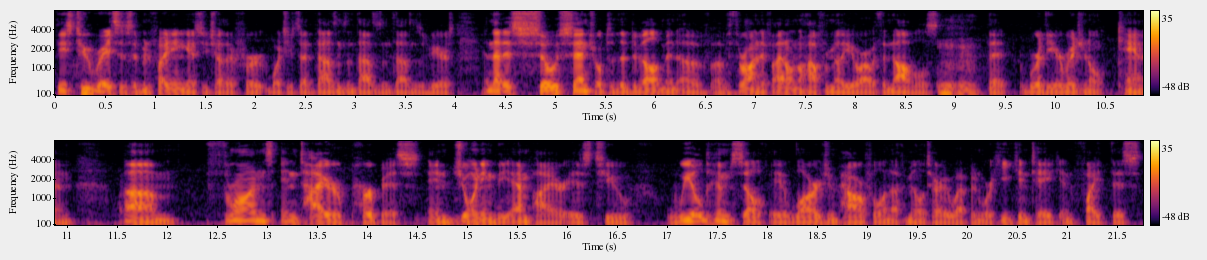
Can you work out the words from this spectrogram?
these two races have been fighting against each other for what you said, thousands and thousands and thousands of years, and that is so central to the development of of Thrawn. If I don't know how familiar you are with the novels that were the original canon. Um, Thrawn's entire purpose in joining the Empire is to wield himself a large and powerful enough military weapon where he can take and fight this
